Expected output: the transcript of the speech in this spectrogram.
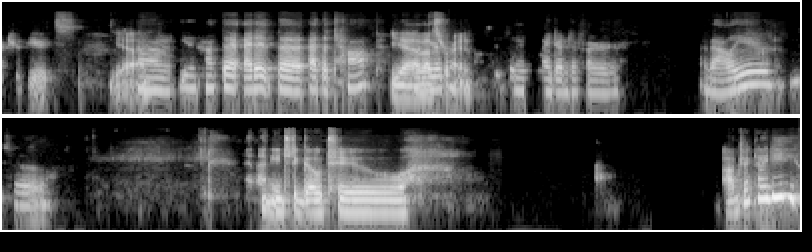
attributes. Yeah. Um, you have to edit the at the top. Yeah, that's right. Identifier value. So that needs to go to object ID?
